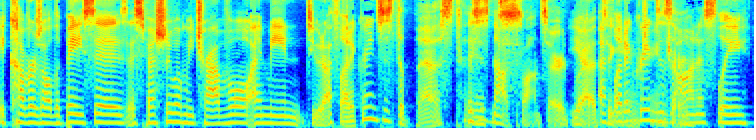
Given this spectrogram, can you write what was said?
It covers all the bases, especially when we travel. I mean, dude, Athletic Greens is the best. This is not It's- sponsored. yeah, it's Athletic Greens is honestly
